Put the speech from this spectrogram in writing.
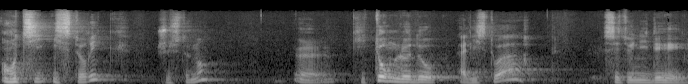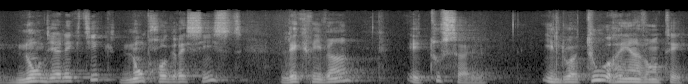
anti-historique, justement, euh, qui tourne le dos à l'histoire. C'est une idée non dialectique, non progressiste. L'écrivain est tout seul. Il doit tout réinventer.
